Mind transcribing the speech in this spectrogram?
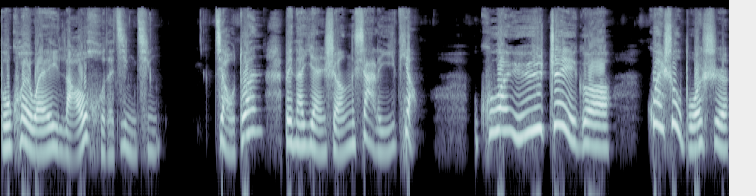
不愧为老虎的近亲。角端被那眼神吓了一跳。关于这个。怪兽博士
